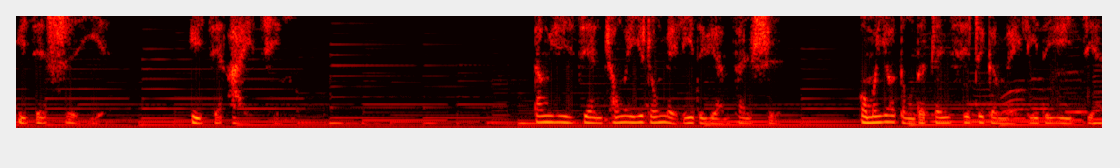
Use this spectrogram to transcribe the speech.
遇见事业，遇见爱情。当遇见成为一种美丽的缘分时，我们要懂得珍惜这个美丽的遇见，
